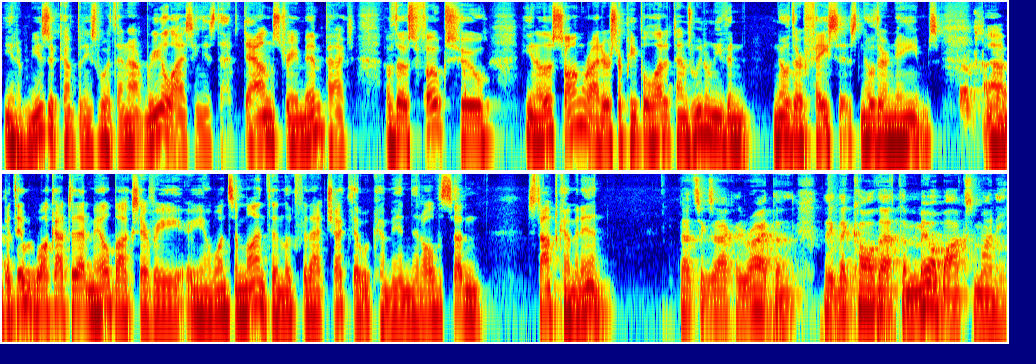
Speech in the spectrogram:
you know music companies. What they're not realizing is that downstream impact of those folks who you know those songwriters are people. A lot of times we don't even know their faces, know their names, uh, but they would walk out to that mailbox every you know once a month and look for that check that would come in that all of a sudden stopped coming in. That's exactly right. The, they, they call that the mailbox money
